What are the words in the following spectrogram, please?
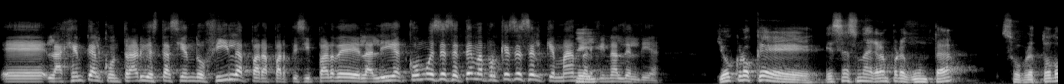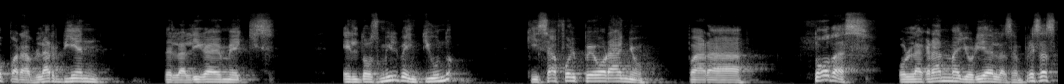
eh, la gente al contrario está haciendo fila para participar de la liga. ¿Cómo es ese tema? Porque ese es el que manda al final del día. Yo creo que esa es una gran pregunta, sobre todo para hablar bien de la Liga MX. El 2021 quizá fue el peor año para todas o la gran mayoría de las empresas,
